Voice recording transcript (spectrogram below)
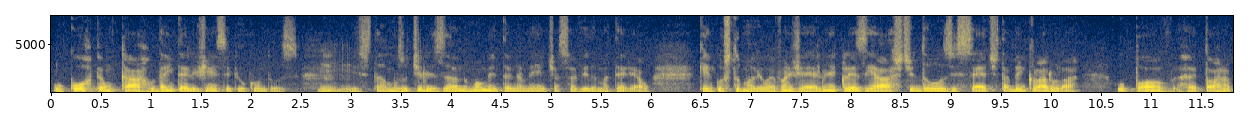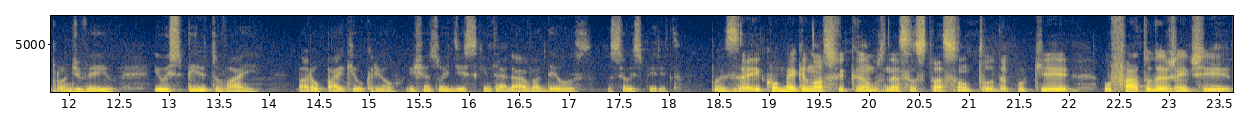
o corpo é um carro da inteligência que o conduz. Uhum. Estamos utilizando momentaneamente essa vida material. Quem costuma ler o Evangelho, em Eclesiastes 12, 7, está bem claro lá. O pó retorna para onde veio e o Espírito vai para o Pai que o criou. E Jesus disse que entregava a Deus o seu Espírito. Pois é, e como é que nós ficamos nessa situação toda? Porque o fato da gente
